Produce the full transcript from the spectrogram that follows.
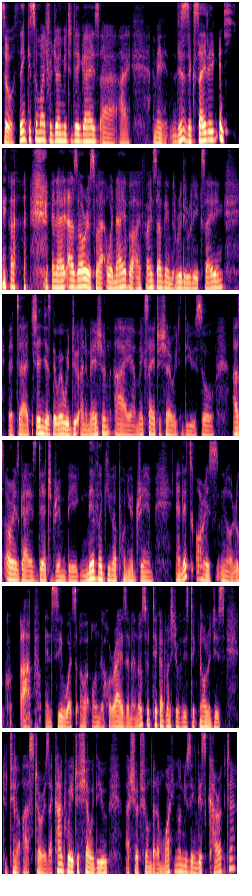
so thank you so much for joining me today guys. Uh, i i mean this is exciting. And I, as always whenever i find something that really really exciting that uh, changes the way we do animation i am excited to share it with you. So as always guys dare to dream big. Never give up on your dream. And let's always you know look up and see what's uh, on the horizon and also take advantage of these technologies to tell our stories. I can't wait to share with you a short film that i'm working on using this character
